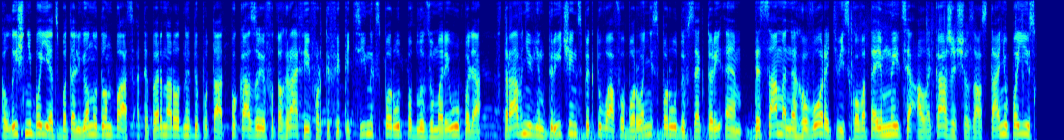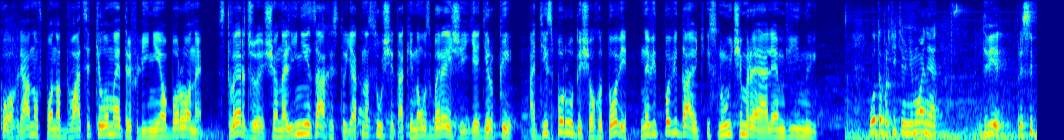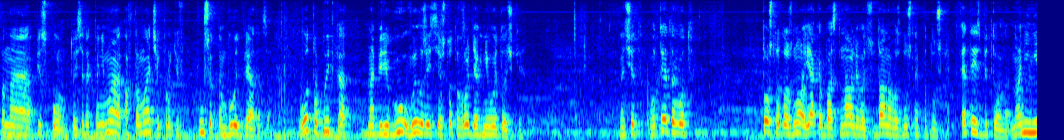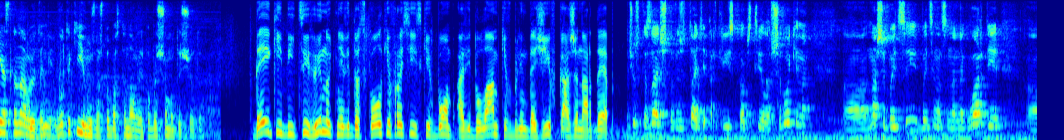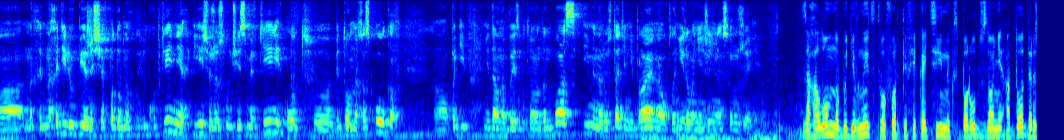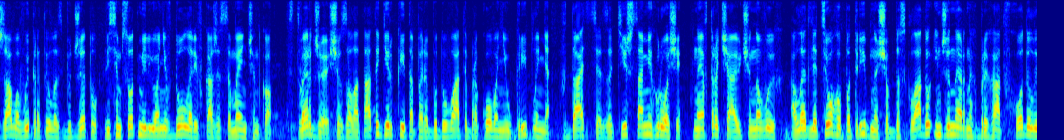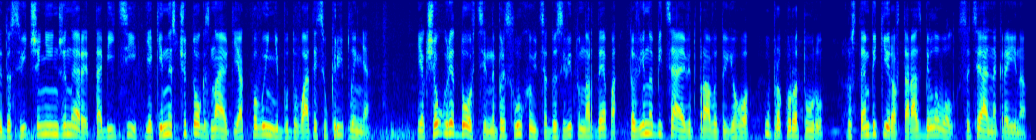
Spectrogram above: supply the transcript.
Колишній боєць батальйону Донбас, а тепер народний депутат, показує фотографії фортифікаційних споруд поблизу Маріуполя. В травні він тричі інспектував оборонні споруди в секторі М, де саме не говорить військова таємниця, але каже, що за останню поїздку оглянув понад 20 кілометрів лінії оборони. Стверджує, що на лінії захисту, як на суші, так і на узбережжі, є дірки. А ті споруди, що готові, не відповідають існуючим реаліям війни. Вот обратите внимание, дверь присыпанная песком. То есть, я так понимаю, автоматчик против пушек там будет прятаться. Вот попытка на берегу выложить себе что-то вроде огневой точки. Значит, вот это вот то, что должно якобы останавливать суда на воздушной подушке. Это из бетона, но они не останавливают. Они, вот такие нужно, чтобы останавливать, по большому-то счету. Деякі бійці гинуть не від осколків російських бомб, а від уламків бліндажів, каже нардеп. Хочу сказать, что в результате артиллерийского обстрела Широкина э, наши бойцы, бойцы Национальной гвардии, э, нах- находили убежище в подобных укреплениях. И есть уже случаи смертей от э, бетонных осколков. Э, Погиб недавно боец батальона Донбасс именно в результате неправильного планирования инженерных сооружений. Загалом на будівництво фортифікаційних споруд в зоні АТО держава витратила з бюджету 800 мільйонів доларів, каже Семенченко. Стверджує, що залатати дірки та перебудувати браковані укріплення вдасться за ті ж самі гроші, не втрачаючи нових. Але для цього потрібно, щоб до складу інженерних бригад входили досвідчені інженери та бійці, які не з чуток знають, як повинні будуватись укріплення. Якщо урядовці не прислухаються до звіту нардепа, то він обіцяє відправити його у прокуратуру. Рустем Бікіров, Тарас Біловол, соціальна країна.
